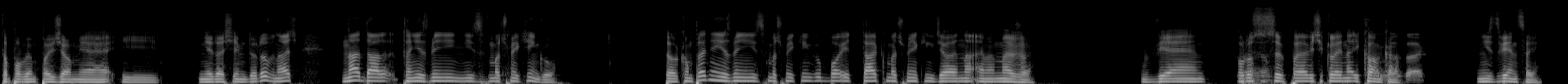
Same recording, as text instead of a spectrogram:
topowym poziomie i nie da się im dorównać. Nadal to nie zmieni nic w matchmakingu. To kompletnie nie zmieni nic w matchmakingu, bo i tak matchmaking działa na MMR-ze. Więc po prostu sobie pojawi się kolejna ikonka. Tak. Nic więcej.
